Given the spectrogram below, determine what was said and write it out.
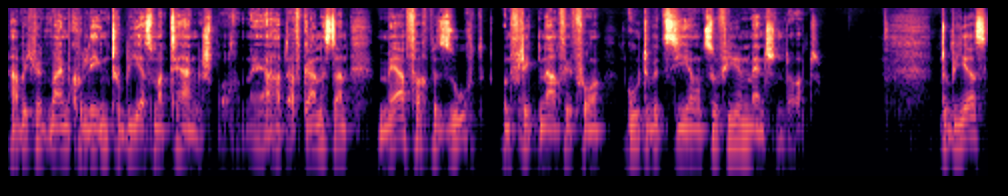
habe ich mit meinem Kollegen Tobias Matern gesprochen. Er hat Afghanistan mehrfach besucht und pflegt nach wie vor gute Beziehungen zu vielen Menschen dort. Tobias,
